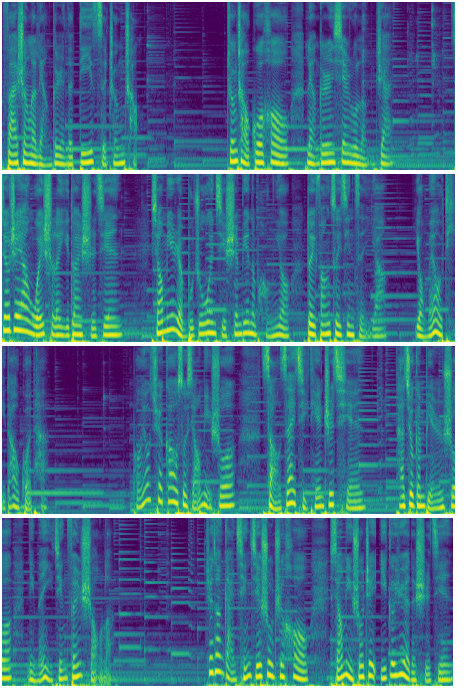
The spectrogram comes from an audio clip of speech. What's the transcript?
发生了两个人的第一次争吵。争吵过后，两个人陷入冷战，就这样维持了一段时间。小米忍不住问起身边的朋友，对方最近怎样，有没有提到过他？朋友却告诉小米说，早在几天之前。他就跟别人说：“你们已经分手了。”这段感情结束之后，小米说：“这一个月的时间，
